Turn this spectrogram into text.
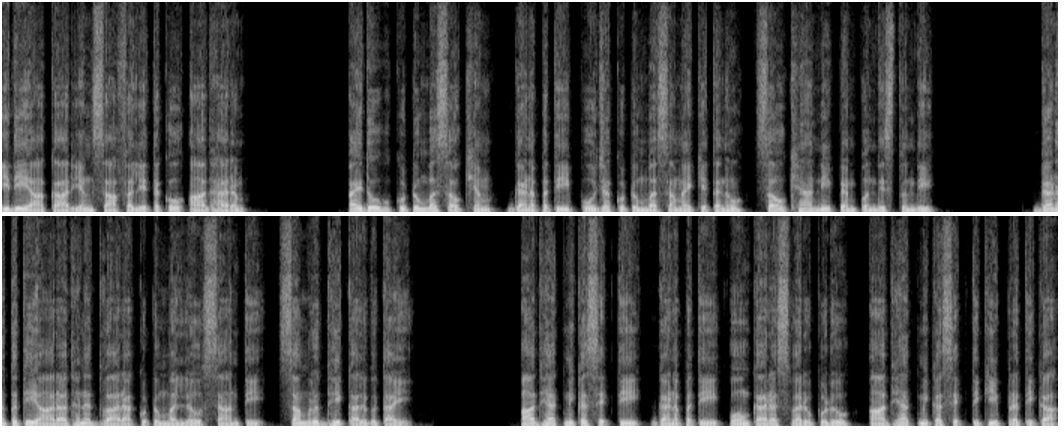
ఇది ఆ కార్యం సాఫల్యతకు ఆధారం. ఐదు కుటుంబ సౌఖ్యం గణపతి పూజ కుటుంబ సమైక్యతను సౌఖ్యాన్ని పెంపొందిస్తుంది. గణపతి ఆరాధన ద్వారా కుటుంబంలో శాంతి సమృద్ధి కలుగుతాయి. ఆధ్యాత్మిక శక్తి గణపతి ఓంకార స్వరూపుడు ఆధ్యాత్మిక శక్తికి ప్రతీక.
